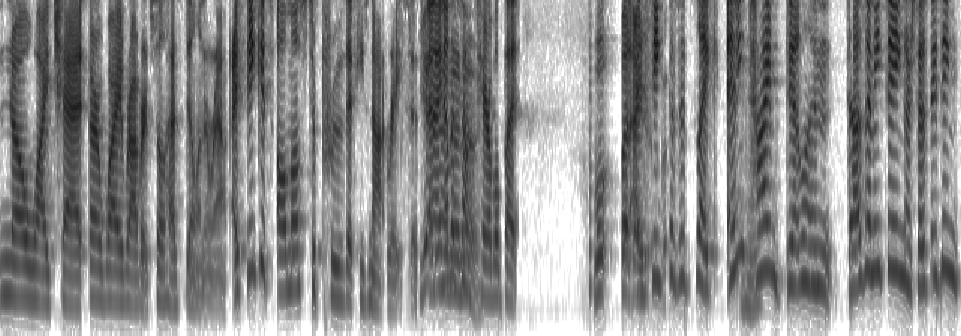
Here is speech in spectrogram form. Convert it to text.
know why chad or why robert still has dylan around i think it's almost to prove that he's not racist Yeah, and i no, know that no, sounds terrible but Well, But like I think because it's like anytime Mm-hmm. Dylan does anything or says anything,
